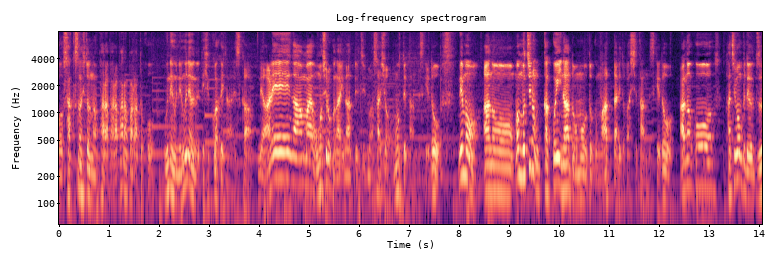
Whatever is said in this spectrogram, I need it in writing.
こうサックスの人のパラパラパラパラとこううねうねうねうねって弾くわけじゃないですか。であれがあんまり面白くないなって自分は最初は思ってたんですけど。でもあの、まあ、もちろんかっこいいなと思うとこもあったりとかしてたんですけどあのこう8分部でず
